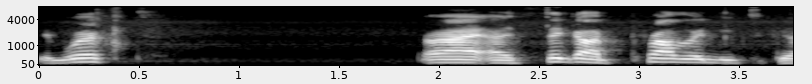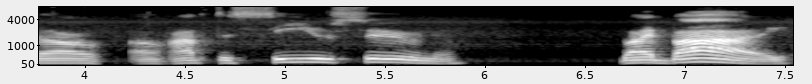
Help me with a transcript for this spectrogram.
It worked. Alright, I think I probably need to go. I'll have to see you soon. Bye-bye.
